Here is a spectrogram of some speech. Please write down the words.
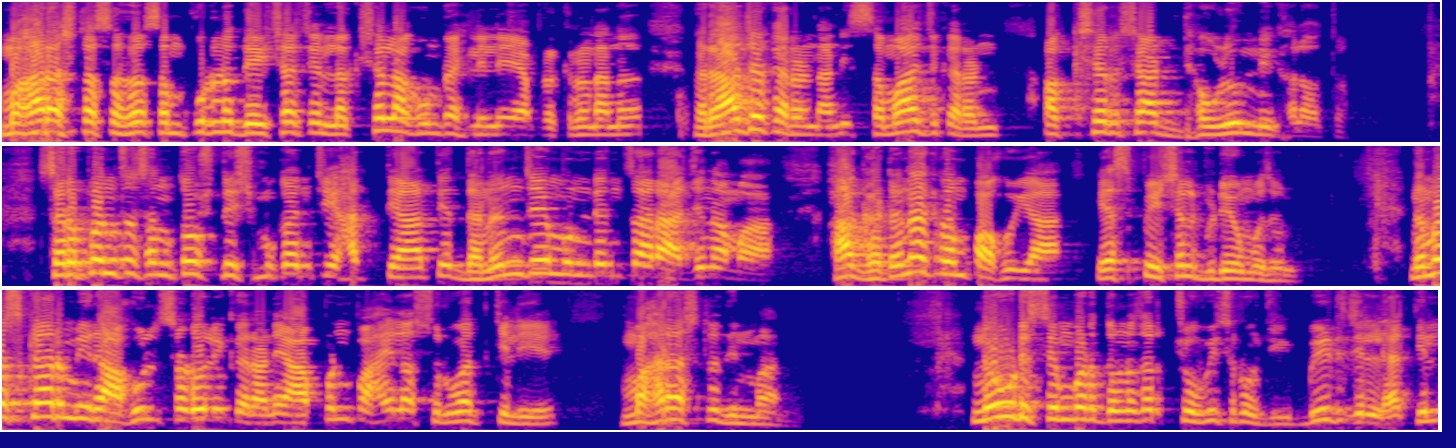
महाराष्ट्रासह संपूर्ण देशाचे लक्ष लागून राहिलेल्या या प्रकरणानं राजकारण आणि समाजकारण अक्षरशः ढवळून निघालं होतं. सरपंच संतोष देशमुखांची हत्या ते धनंजय मुंडेंचा राजीनामा हा घटनाक्रम पाहूया या स्पेशल व्हिडिओमधून नमस्कार मी राहुल सडोलीकर आणि आपण पाहायला सुरुवात केली आहे महाराष्ट्र दिनमान. नऊ डिसेंबर दोन हजार चोवीस रोजी बीड जिल्ह्यातील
